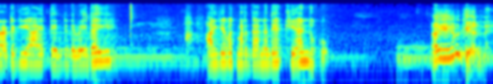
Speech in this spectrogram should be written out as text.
රට ගිය ආයෙත් එන්න නෙමෙයිද අයියේ? අයියවත් මට දන්න දෙයක් කියන්නකෝ. ඇයි එහෙම කියන්නේ?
